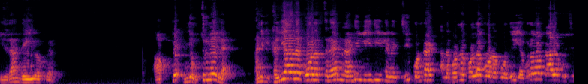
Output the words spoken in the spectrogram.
இதுதான் தெய்வங்கள் அப்ப இங்க ஒத்துருமே இல்ல. அன்னைக்கு கல்யாண கோலத்துல நடு வீதியில வச்சு பொண்ண அந்த பொண்ணை கொல்ல போன போது எவ்வளவோ காலை பிடிச்சு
